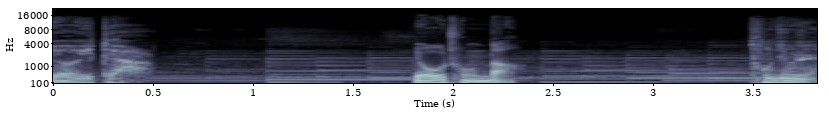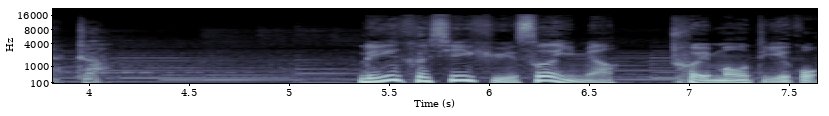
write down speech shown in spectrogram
有一点儿。尤虫道：“痛就忍着。”林和熙语塞一秒，垂眸嘀咕：“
